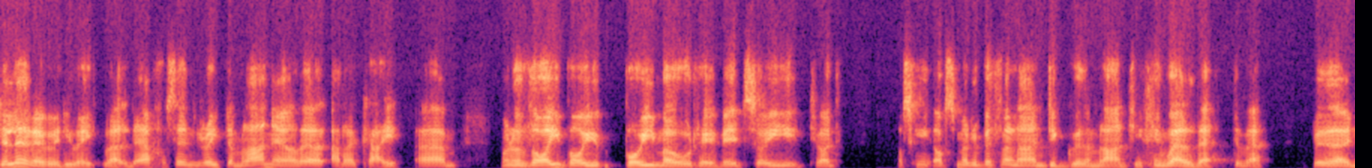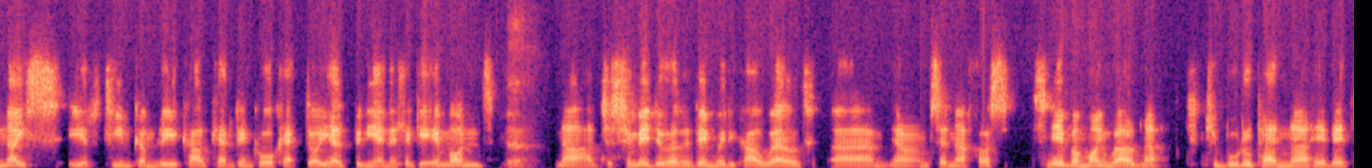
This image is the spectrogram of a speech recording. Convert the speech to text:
Dyle fe wedi weid, wel, de, achos yn reit ymlaen e oedd e ar y cae. Um, maen nhw ddoi boi, boi mawr hefyd, so i, tiwod, os, os mae rhywbeth fel yna yn digwydd ymlaen ti, chi'n weld e, dy fe? bydd e'n nice i'r tîm Cymru cael cerdyn coch eto i helpu ni ennill y gêm, ond yeah. na, jyst siomedig oedd e ddim wedi cael weld um, i'r amser na, achos sneb yn moyn weld na. Ti'n bwrw penna hefyd,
